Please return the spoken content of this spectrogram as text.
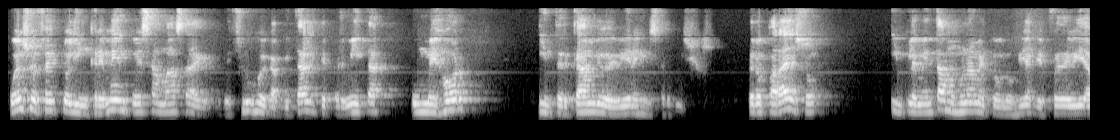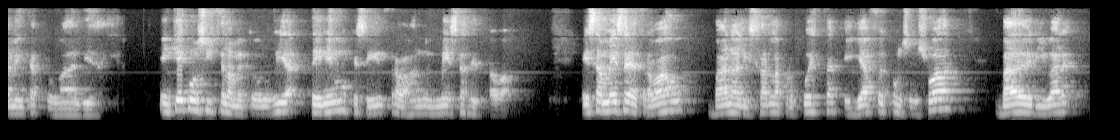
o en su efecto el incremento de esa masa de, de flujo de capitales que permita un mejor intercambio de bienes y servicios. Pero para eso implementamos una metodología que fue debidamente aprobada el día de ayer. ¿En qué consiste la metodología? Tenemos que seguir trabajando en mesas de trabajo. Esa mesa de trabajo va a analizar la propuesta que ya fue consensuada va a derivar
